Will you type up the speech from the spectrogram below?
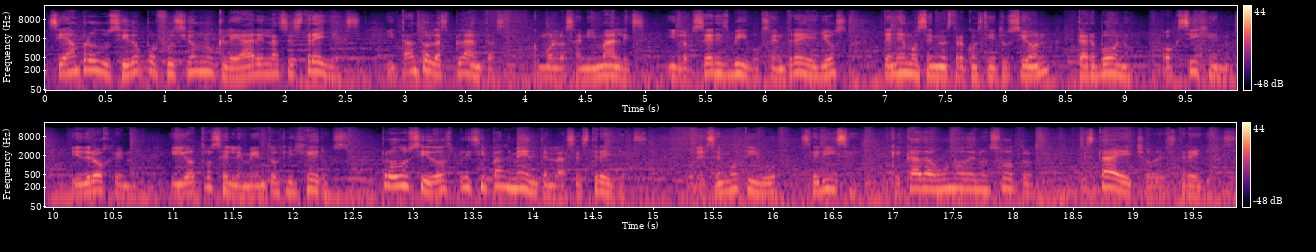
se han producido por fusión nuclear en las estrellas, y tanto las plantas como los animales y los seres vivos entre ellos, tenemos en nuestra constitución carbono, oxígeno, hidrógeno y otros elementos ligeros, producidos principalmente en las estrellas. Por ese motivo, se dice que cada uno de nosotros está hecho de estrellas.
